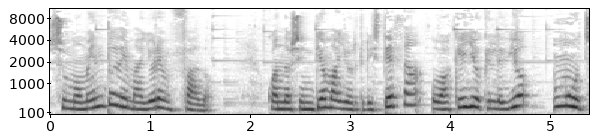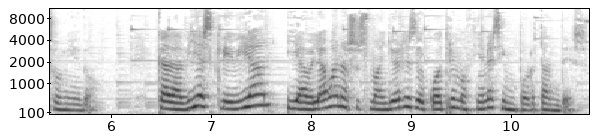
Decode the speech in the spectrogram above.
su momento de mayor enfado, cuando sintió mayor tristeza o aquello que le dio mucho miedo. Cada día escribían y hablaban a sus mayores de cuatro emociones importantes,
